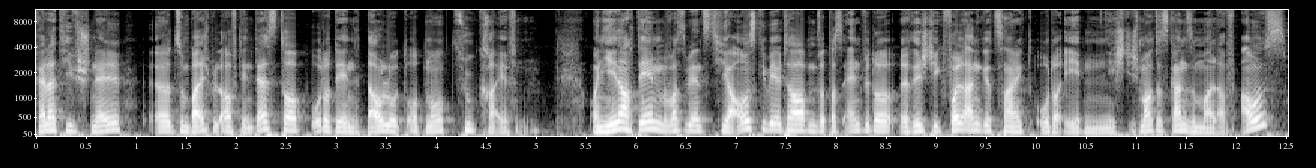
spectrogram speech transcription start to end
relativ schnell äh, zum Beispiel auf den Desktop oder den Download-Ordner zugreifen. Und je nachdem, was wir jetzt hier ausgewählt haben, wird das entweder richtig voll angezeigt oder eben nicht. Ich mache das Ganze mal auf Aus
